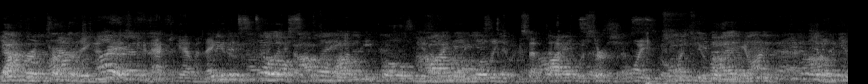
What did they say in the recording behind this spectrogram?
overinterpreting and can actually have a negative effect. A lot of people, you know, are willing to accept that to a certain point, but once you go beyond that, so it, you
